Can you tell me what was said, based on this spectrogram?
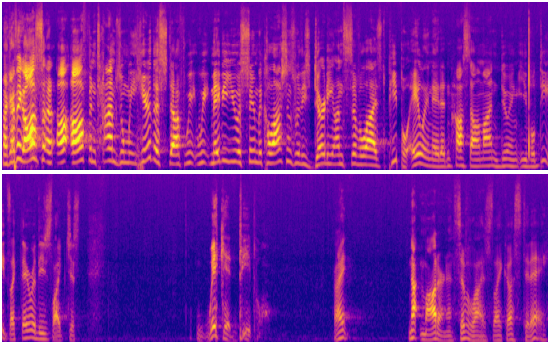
Like, I think also, uh, oftentimes when we hear this stuff, we, we, maybe you assume the Colossians were these dirty, uncivilized people, alienated and hostile in mind, doing evil deeds. Like, they were these, like, just wicked people, right? Not modern and civilized like us today.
